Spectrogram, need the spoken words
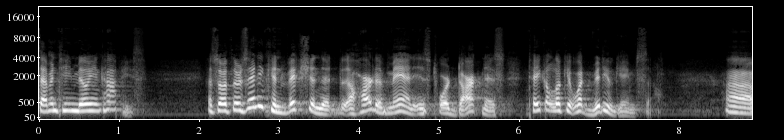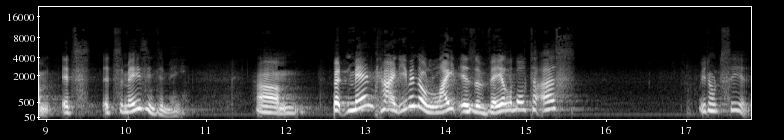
17 million copies. And so, if there's any conviction that the heart of man is toward darkness, take a look at what video games sell. Um, it's, it's amazing to me. Um, but mankind, even though light is available to us, we don't see it.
